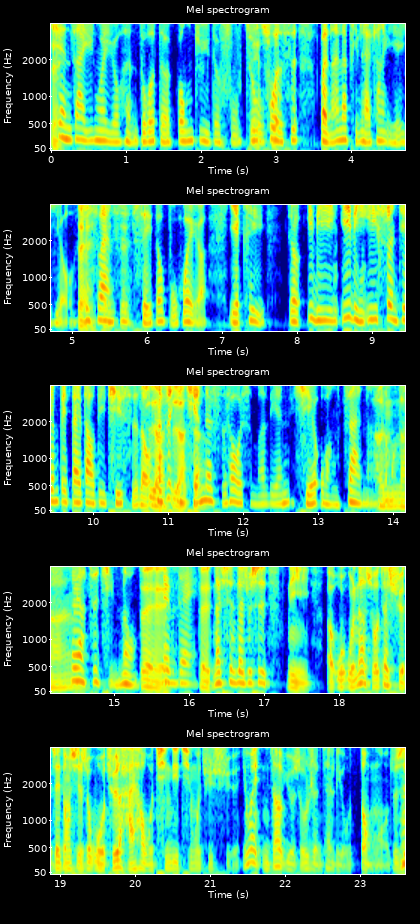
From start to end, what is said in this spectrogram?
现在因为有很多的工具的辅助，或者是本来那平台上也有，就算是谁都不会了，也可以就一零一零一瞬间被带到第七十楼。是啊可是以前的时候，什么连写网站啊，很难，都要自己弄，对对不对？对，那现在就是你呃，我我那时候在学这些东西的时候，我觉得还好，我亲力亲为去学，因为你知道有时候人在流动哦，就是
